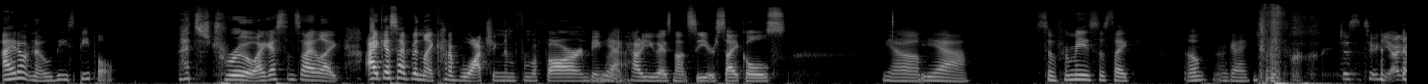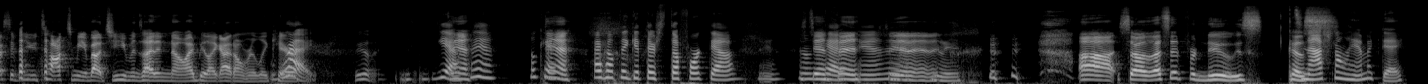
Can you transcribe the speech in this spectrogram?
I don't know these people. That's true. I guess since I like, I guess I've been like kind of watching them from afar and being Yeah. like, how do you guys not see your cycles? Yeah. Yeah. So for me, it's just like, oh, okay. Just two. I guess if you talked to me about two humans I didn't know, I'd be like, I don't really care. Right. Yeah. Yeah. Yeah. Okay. Yeah. I hope they get their stuff worked out. Yeah. Okay. Yeah. Uh, so that's it for news. It's National Hammock Day.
